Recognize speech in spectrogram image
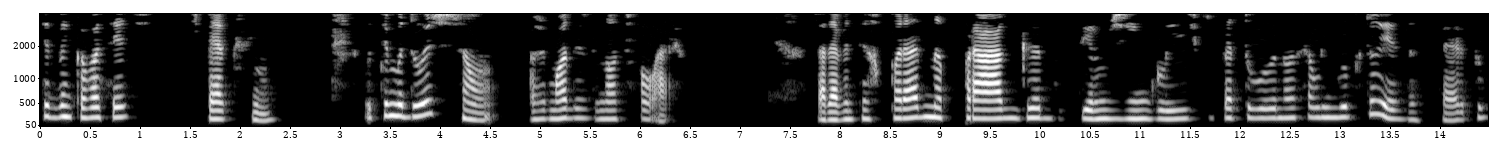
Tudo bem com vocês? Espero que sim. O tema de hoje são as modas do nosso falar. Já devem ter reparado na praga de termos de inglês que efetua a nossa língua portuguesa, certo?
